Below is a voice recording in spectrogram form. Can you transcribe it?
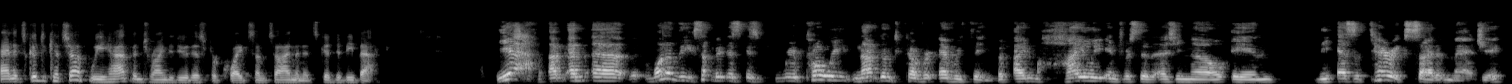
and it's good to catch up. We have been trying to do this for quite some time, and it's good to be back. Yeah, I'm, uh, one of the is, is we're probably not going to cover everything, but I'm highly interested, as you know, in the esoteric side of magic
